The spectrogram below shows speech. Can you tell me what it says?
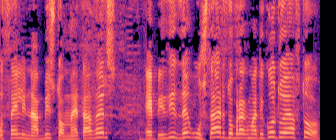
28% θέλει να μπει στο Metaverse επειδή δεν γουστάρει τον πραγματικό του εαυτό.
